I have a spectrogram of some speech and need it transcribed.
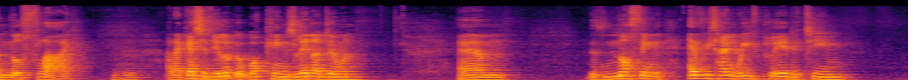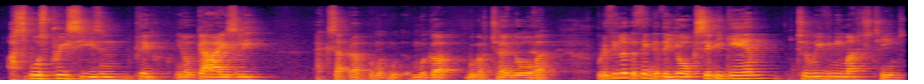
and they'll fly. And I guess if you look at what Kings Lynn are doing, um, there's nothing. Every time we've played a team, I suppose pre-season played, you know, Guiseley, etc. We got we got turned over. Yeah. But if you look at think of the York City game, two evenly matched teams,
